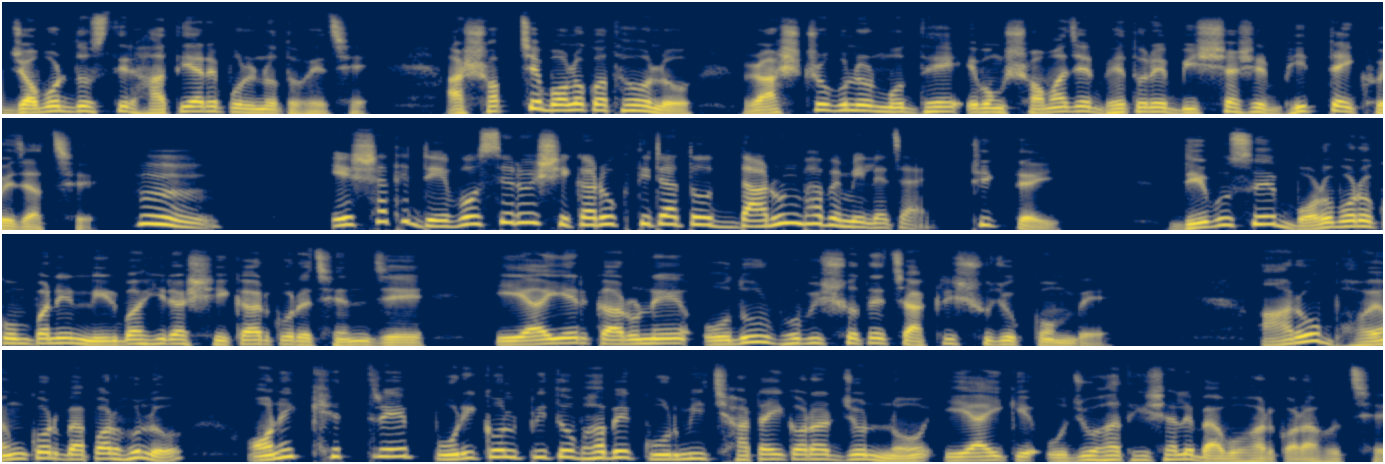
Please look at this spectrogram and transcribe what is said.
জবরদস্তির হাতিয়ারে পরিণত হয়েছে। আর সবচেয়ে বড় কথা হলো রাষ্ট্রগুলোর মধ্যে এবং সমাজের ভেতরে বিশ্বাসের ভিতটাই ক্ষয়ে যাচ্ছে। হুম এর সাথে ডেভোসের ওই স্বীকারোক্তিটা তো দারুণভাবে মিলে যায়। ঠিক তাই। ডেভোসে বড় বড় কোম্পানির নির্বাহীরা স্বীকার করেছেন যে এআই এর কারণে অদূর ভবিষ্যতে চাকরির সুযোগ কমবে। আরও ভয়ঙ্কর ব্যাপার হল, অনেক ক্ষেত্রে পরিকল্পিতভাবে কর্মী ছাঁটাই করার জন্য এআইকে অজুহাত হিসাবে ব্যবহার করা হচ্ছে।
